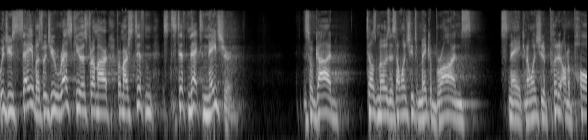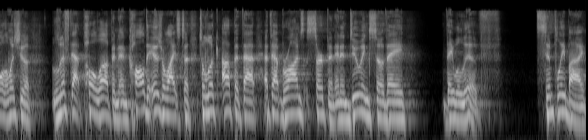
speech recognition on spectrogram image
would you save us? Would you rescue us from our, from our stiff, stiff-necked nature? And so God tells Moses, I want you to make a bronze snake and I want you to put it on a pole. I want you to lift that pole up and, and call the Israelites to, to look up at that, at that bronze serpent. And in doing so, they, they will live simply by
